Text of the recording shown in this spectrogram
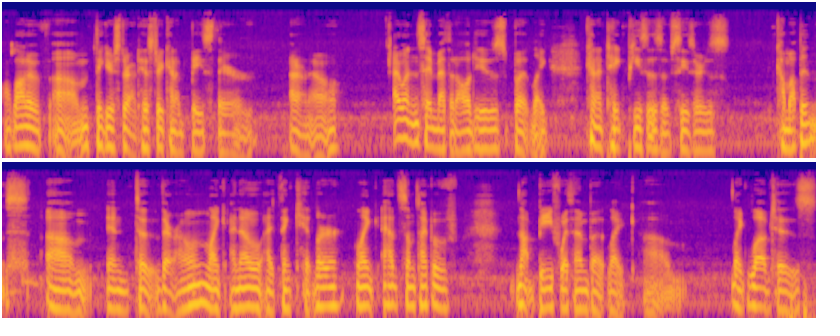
a lot of um, figures throughout history kind of base their, I don't know, I wouldn't say methodologies, but like kind of take pieces of Caesar's comeuppance um, into their own. Like I know, I think Hitler like had some type of not beef with him, but like um, like loved his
